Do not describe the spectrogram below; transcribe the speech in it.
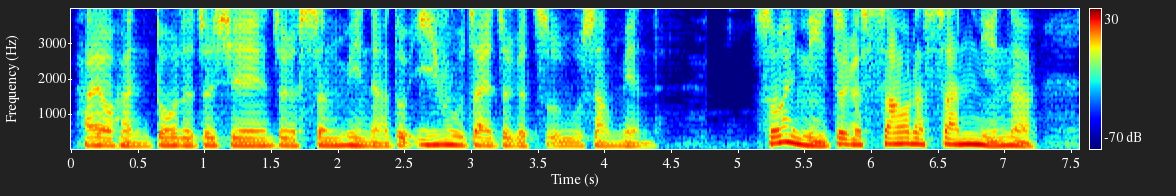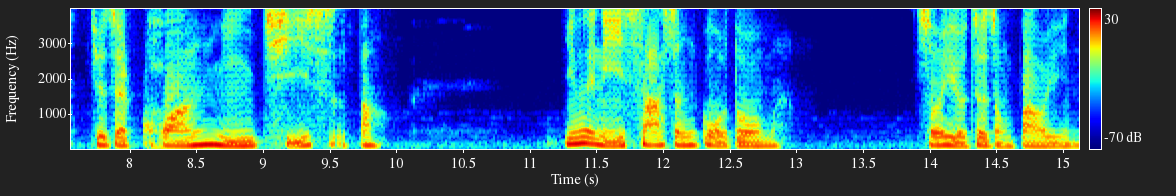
还有很多的这些这个生命啊，都依附在这个植物上面的。所以你这个烧的山林呢，就在狂鸣起死报，因为你杀生过多嘛，所以有这种报应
